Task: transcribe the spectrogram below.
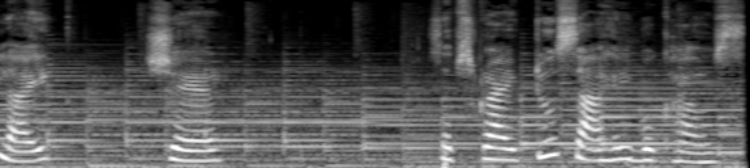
like, share, subscribe to Sahil Book House.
